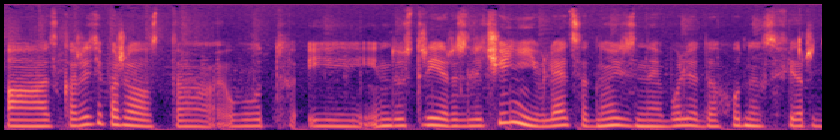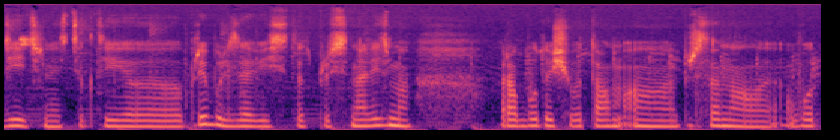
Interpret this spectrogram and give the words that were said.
А скажите, пожалуйста, вот и индустрия развлечений является одной из наиболее доходных сфер деятельности, где прибыль зависит от профессионализма работающего там персонала. Вот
